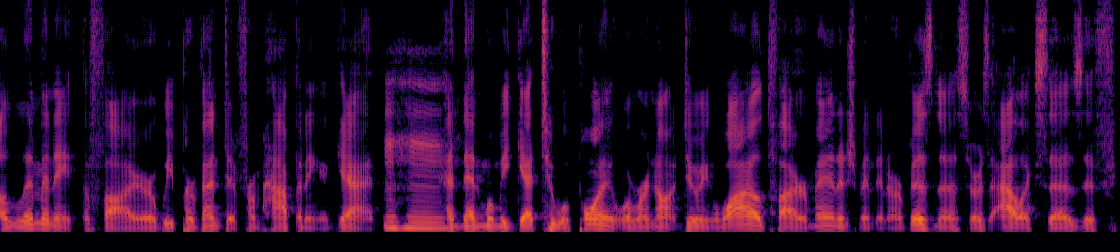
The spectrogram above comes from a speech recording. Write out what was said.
eliminate the fire, we prevent it from happening again. Mm-hmm. And then when we get to a point where we're not doing wildfire management in our business, or as Alex says, if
